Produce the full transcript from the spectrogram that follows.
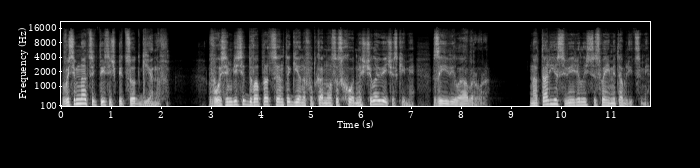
18 500 генов. 82% генов утконоса сходны с человеческими, заявила Аврора. Наталья сверилась со своими таблицами.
